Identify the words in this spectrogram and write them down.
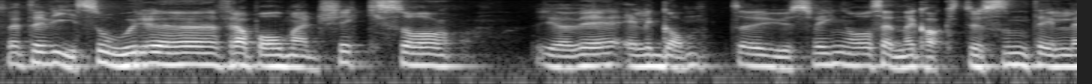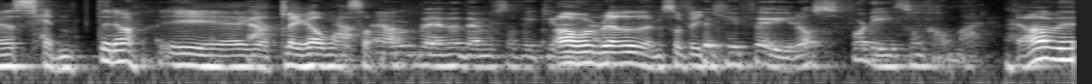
Så etter vise ord eh, fra Paul Magic så gjør vi elegant eh, U-sving og sender kaktusen til senteret i Gateligaen. Ja, Ja, da ble det dem som fikk Ja, ble det dem som fikk? Vi føyer oss for de som kan det her. Ja, vi,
